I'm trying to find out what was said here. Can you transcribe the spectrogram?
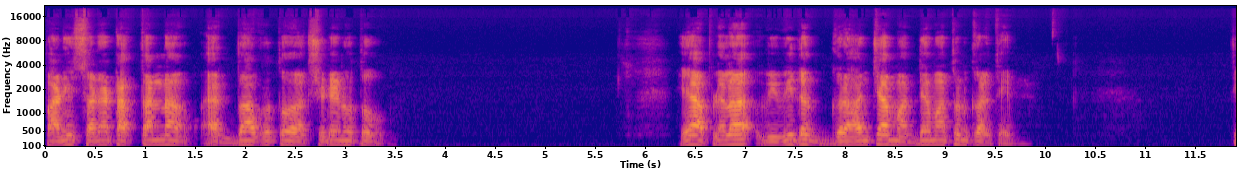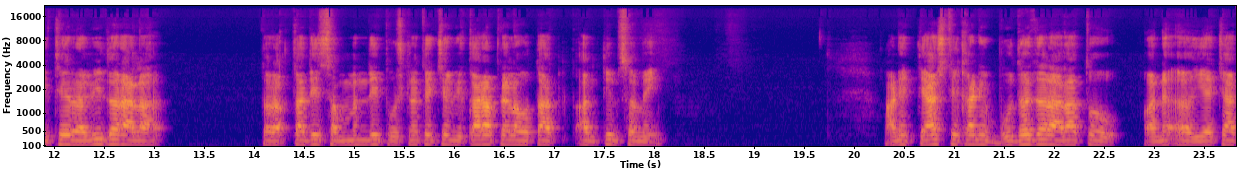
पाणी सडा टाकताना अपघात होतो ॲक्सिडेंट होतो. हे आपल्याला विविध ग्रहांच्या माध्यमातून कळते. तिथे रवी जर आला तर रक्तादी संबंधित उष्णतेचे विकार आपल्याला होतात अंतिम समयी आणि त्याच ठिकाणी बुध जर आला तो अन याच्यात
